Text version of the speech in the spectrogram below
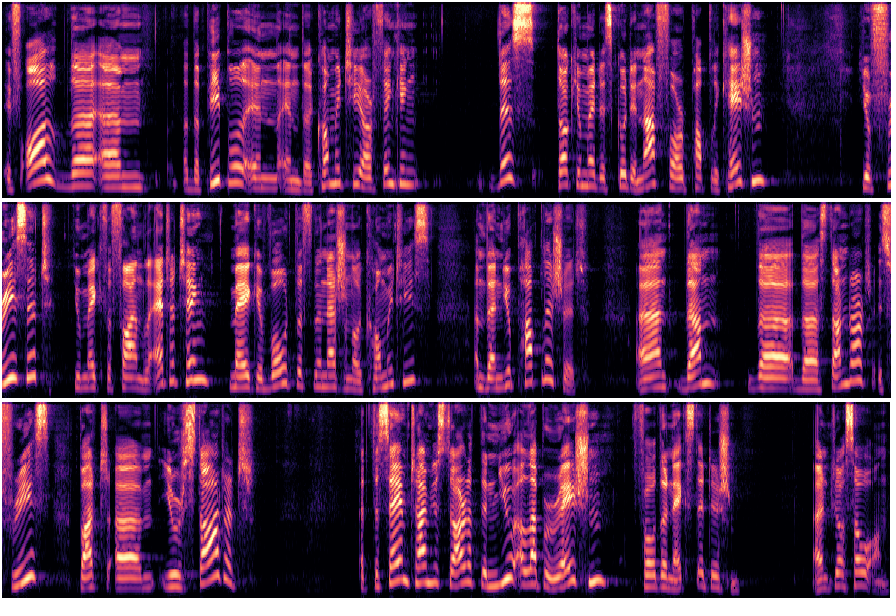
if all the um, the people in in the committee are thinking this document is good enough for publication. You freeze it, you make the final editing, make a vote with the national committees, and then you publish it. And then the, the standard is freeze, but um, you started, at the same time you started the new elaboration for the next edition, and so on.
